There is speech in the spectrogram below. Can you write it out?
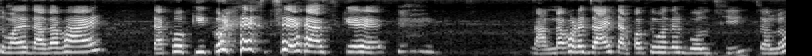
তোমাদের দাদাভাই দেখো কি করেছে আজকে। রান্নাঘরে যাই, তারপর তোমাদের বলছি, চলো।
